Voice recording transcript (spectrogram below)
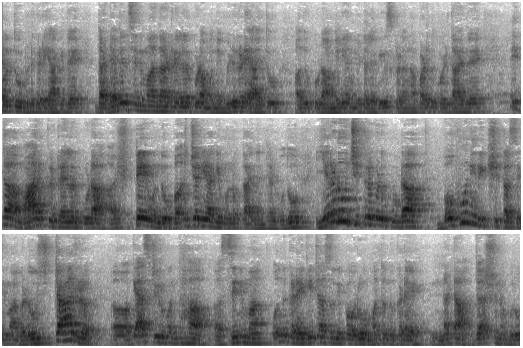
ಇವತ್ತು ಬಿಡುಗಡೆಯಾಗಿದೆ ದ ಡೆವಿಲ್ ಸಿನಿಮಾದ ಟ್ರೇಲರ್ ಕೂಡ ಮೊನ್ನೆ ಬಿಡುಗಡೆ ಆಯಿತು. ಅದು ಕೂಡ ಮಿಲಿಯನ್ ಗಟ್ಟಲೆ ವ್ಯೂಸ್ ಗಳನ್ನ ಪಡೆದುಕೊಳ್ತಾ ಇದೆ. ಇತ್ತ ಮಾರ್ಕ್ ಟ್ರೇಲರ್ ಕೂಡ ಅಷ್ಟೇ ಒಂದು ಭರ್ಜರಿಯಾಗಿ ಮುನ್ನುಗ್ತಾ ಇದೆ ಅಂತ ಹೇಳ್ಬೋದು. ಎರಡೂ ಚಿತ್ರಗಳು ಕೂಡ ಬಹು ನಿರೀಕ್ಷಿತ ಸಿನಿಮಾಗಳು. ಸ್ಟಾರ್ ಕ್ಯಾಸ್ಟ್ ಇರುವಂತಹ ಸಿನಿಮಾ, ಒಂದು ಕಡೆ ಗೀತಾ ಸುದೀಪ್ ಅವರು, ಮತ್ತೊಂದು ಕಡೆ ನಟ ದರ್ಶನ್ ಅವರು,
